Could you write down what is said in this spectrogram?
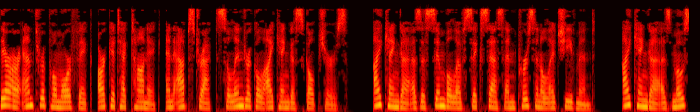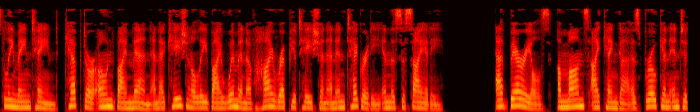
There are anthropomorphic, architectonic, and abstract cylindrical ikenga sculptures. Ikenga is a symbol of success and personal achievement. Ikenga is mostly maintained, kept or owned by men and occasionally by women of high reputation and integrity in the society. At burials, a man's ikenga is broken into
